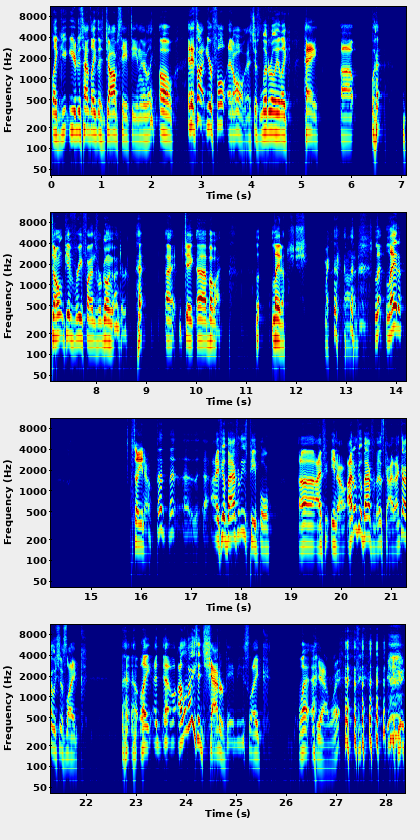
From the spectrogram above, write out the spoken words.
like you, you just have like this job safety, and they're like, oh, and it's not your fault at all. It's just literally like, hey, uh, don't give refunds. We're going under. All right, Jake. Uh, bye bye. L- later. My God. L- later. So you know that that uh, I feel bad for these people. Uh, I f- you know I don't feel bad for this guy. That guy was just like, like uh, I love how he said chatter babies. Like what? yeah. What? He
